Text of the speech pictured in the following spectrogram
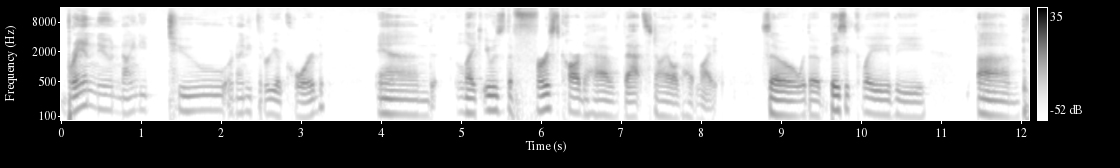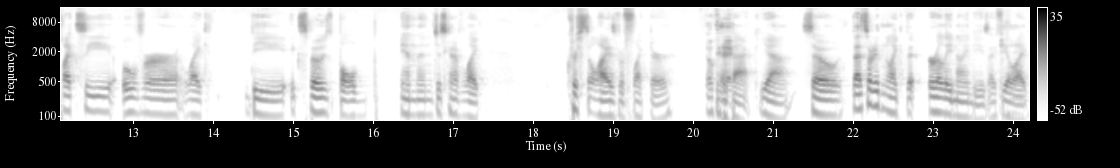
brand new ninety two or ninety three Accord, and like it was the first car to have that style of headlight. So with a basically the um, plexi over like the exposed bulb, and then just kind of like crystallized reflector in the Okay. back. Yeah. So that started in like the early 90s, I feel Mhm. like.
